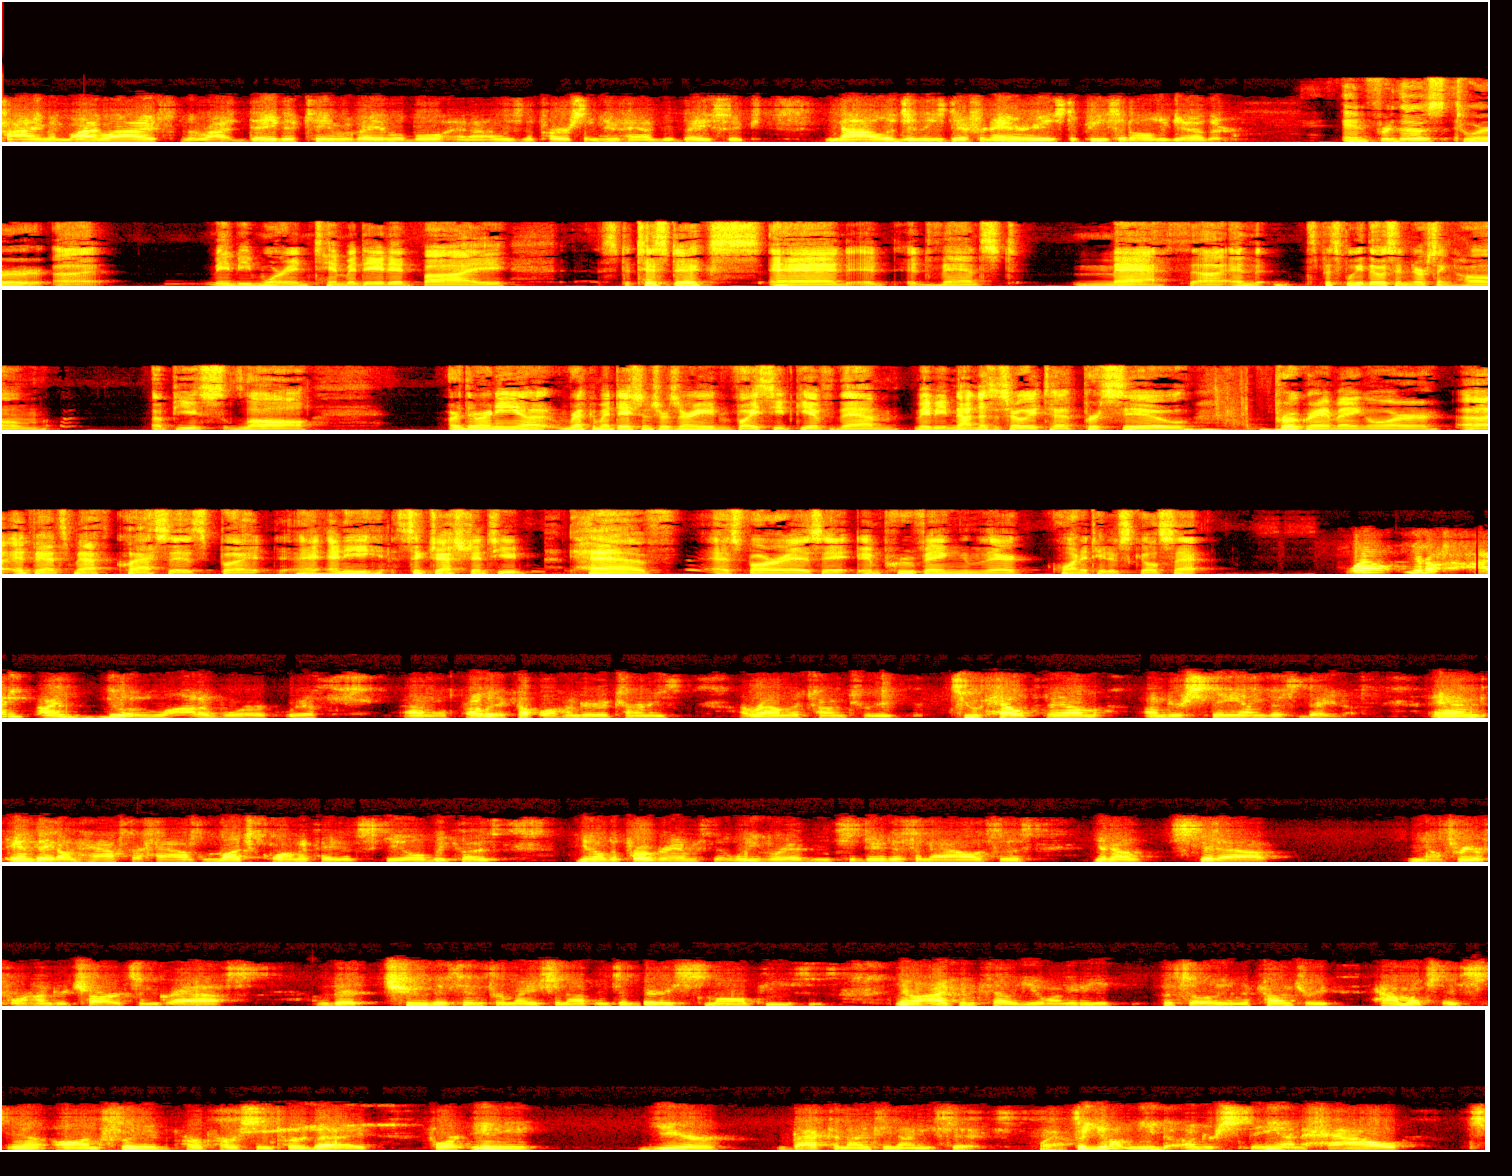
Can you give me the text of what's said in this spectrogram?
time in my life, the right data came available, and I was the person who had the basic knowledge in these different areas to piece it all together. And for those who are uh, maybe more intimidated by statistics and ad- advanced math, uh, and specifically those in nursing home abuse law. Are there any uh, recommendations or is there any advice you'd give them, maybe not necessarily to pursue programming or uh, advanced math classes, but any suggestions you'd have as far as improving their quantitative skill set? Well, you know, I I do a lot of work with I don't know, probably a couple of hundred attorneys around the country to help them understand this data. And, and they don't have to have much quantitative skill because, you know, the programs that we've written to do this analysis, you know, spit out, you know, three or four hundred charts and graphs that chew this information up into very small pieces. You know, I can tell you on any facility in the country how much they spent on food per person per day for any year back to 1996. Wow. So you don't need to understand how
